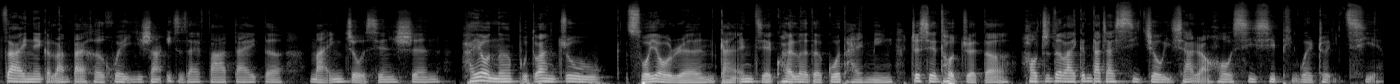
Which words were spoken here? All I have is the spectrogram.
在那个蓝百合会议上一直在发呆的马英九先生，还有呢，不断祝所有人感恩节快乐的郭台铭，这些都觉得好值得来跟大家细究一下，然后细细品味这一切。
